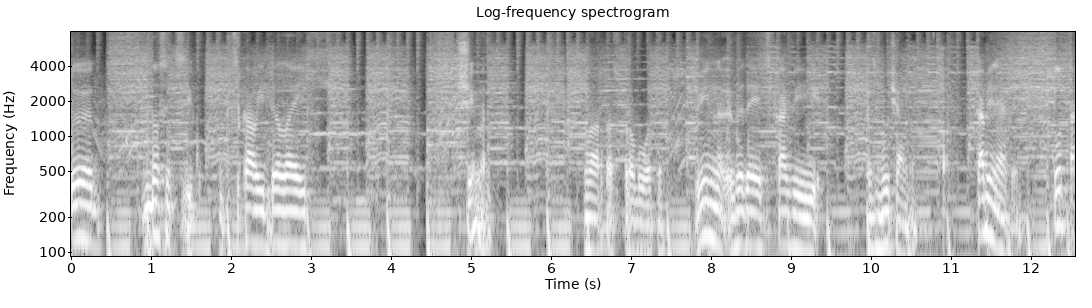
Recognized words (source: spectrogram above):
е, досить цікавий дилей Шимер. Варто спробувати. Він видає цікаві звучання. Кабінети. Тут так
